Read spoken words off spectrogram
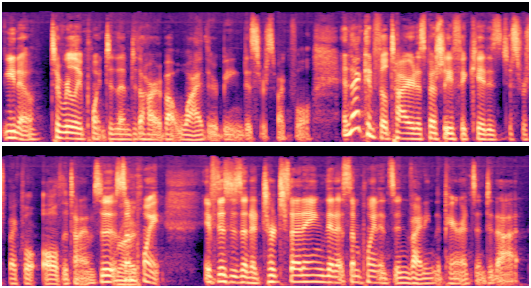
you know, to really point to them to the heart about why they're being disrespectful. And that can feel tired, especially if a kid is disrespectful all the time. So at some point, if this is in a church setting, then at some point it's inviting the parents into that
